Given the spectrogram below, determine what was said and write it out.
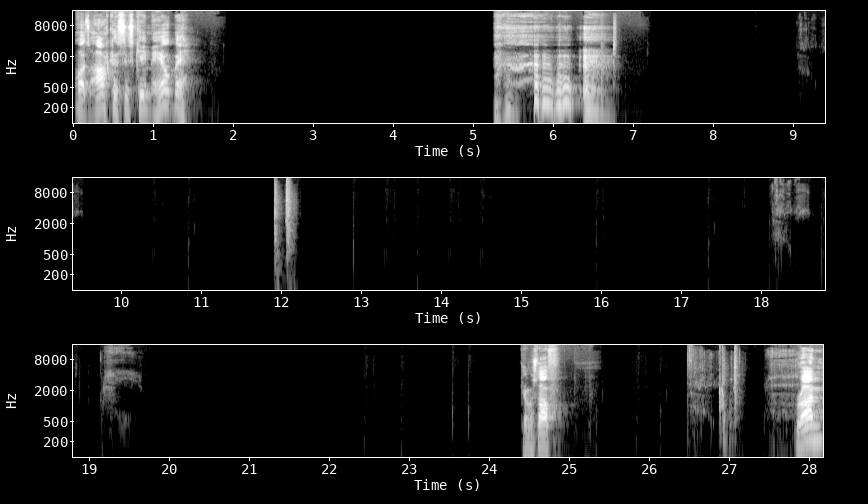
Oh, it's Arkas has came to help me. Get my stuff. Run.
